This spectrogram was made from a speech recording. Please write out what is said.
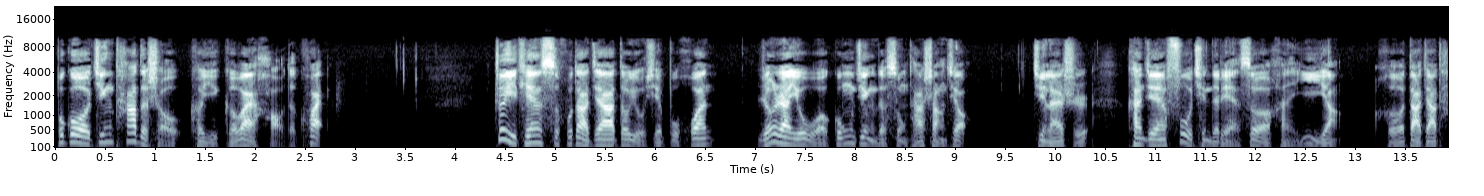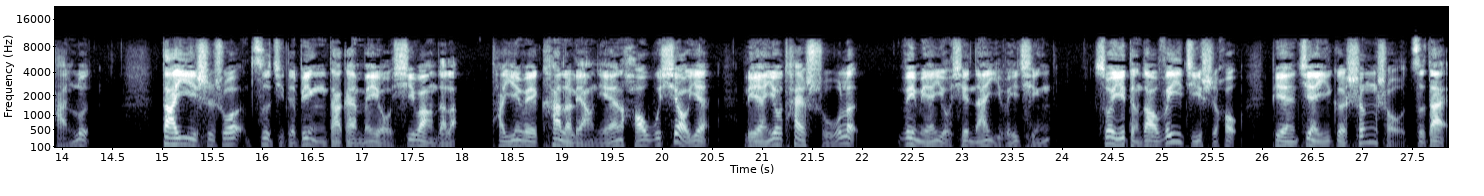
不过经他的手可以格外好得快。这一天似乎大家都有些不欢，仍然由我恭敬地送他上轿。进来时看见父亲的脸色很异样，和大家谈论，大意是说自己的病大概没有希望的了。他因为看了两年毫无笑靥，脸又太熟了，未免有些难以为情。所以等到危急时候，便见一个生手自带，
